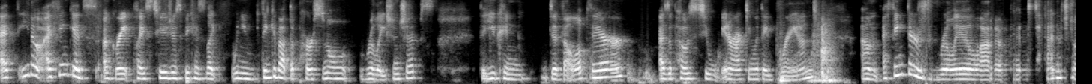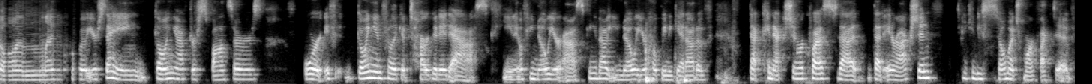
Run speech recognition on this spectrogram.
I you know, I think it's a great place too just because like when you think about the personal relationships that you can develop there as opposed to interacting with a brand, um, I think there's really a lot of potential and like what you're saying, going after sponsors, or if going in for like a targeted ask you know if you know what you're asking about you know what you're hoping to get out of that connection request that that interaction it can be so much more effective.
